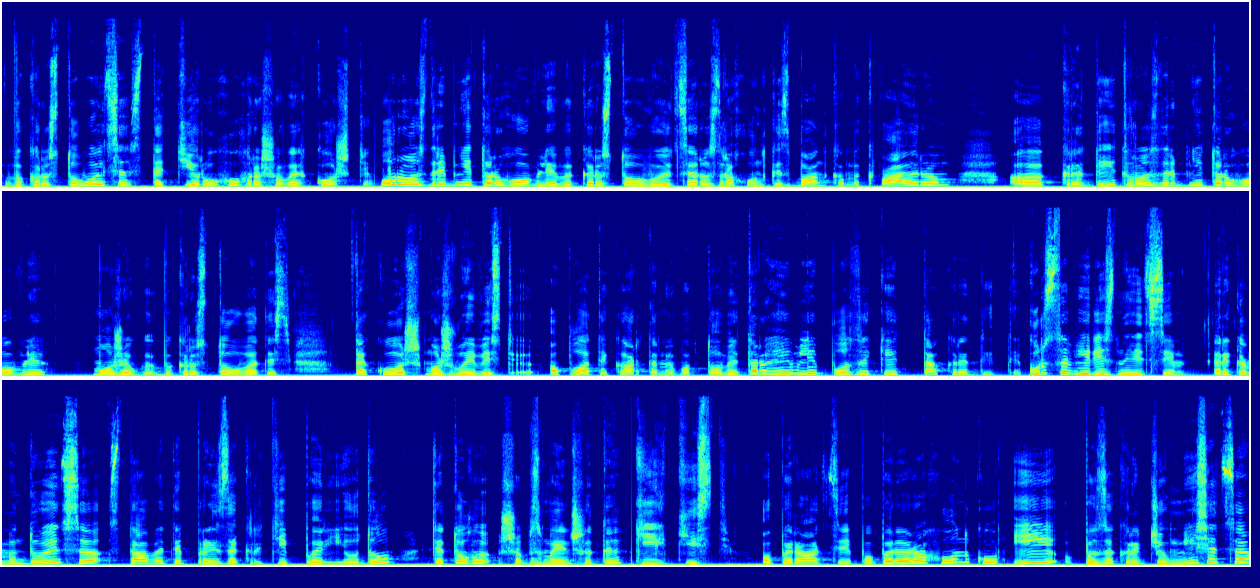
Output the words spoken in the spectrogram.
використовуються статті руху грошових коштів. У роздрібній торговлі використовуються розрахунки з банками квайром, е, кредит в роздрібній торговлі може використовуватись. Також можливість оплати картами в оптовій торгівлі, позики та кредити. Курсові різниці рекомендується ставити при закритті періоду для того, щоб зменшити кількість операцій по перерахунку, і по закриттю місяця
